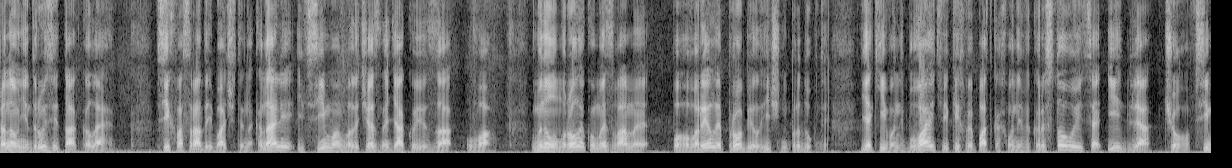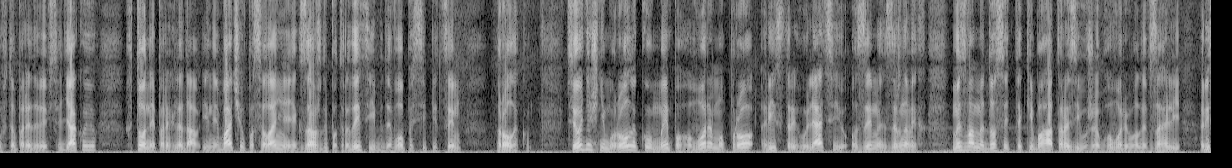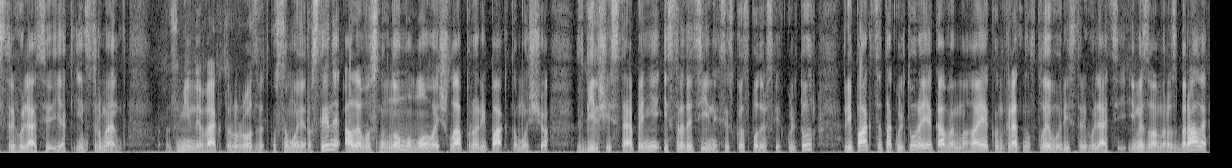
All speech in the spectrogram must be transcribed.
Шановні друзі та колеги, всіх вас радий бачити на каналі і всім вам величезне дякую за увагу. В минулому ролику ми з вами поговорили про біологічні продукти, які вони бувають, в яких випадках вони використовуються і для чого. Всім, хто передивився, дякую. Хто не переглядав і не бачив, посилання, як завжди, по традиції, буде в описі під цим роликом. В сьогоднішньому ролику ми поговоримо про ріст регуляцію озимих зернових. Ми з вами досить таки багато разів вже обговорювали взагалі ріст регуляцію як інструмент зміни вектору розвитку самої рослини, але в основному мова йшла про ріпак, тому що в більшій степені із традиційних сільськогосподарських культур ріпак це та культура, яка вимагає конкретно впливу ріст регуляції. І ми з вами розбирали.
